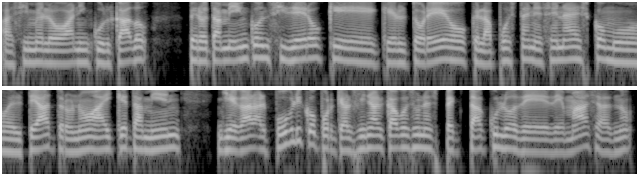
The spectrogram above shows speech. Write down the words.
Así me lo han inculcado, pero también considero que, que el toreo, que la puesta en escena es como el teatro, ¿no? Hay que también llegar al público porque al fin y al cabo es un espectáculo de, de masas, ¿no?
